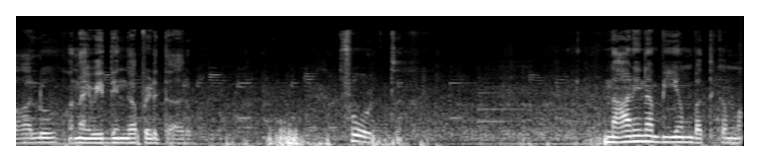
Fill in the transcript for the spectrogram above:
పాలు నైవేద్యంగా పెడతారు. ఫోర్త్ నానిన బియ్యం బతుకమ్మ.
